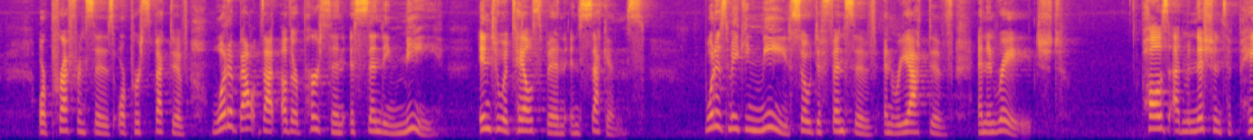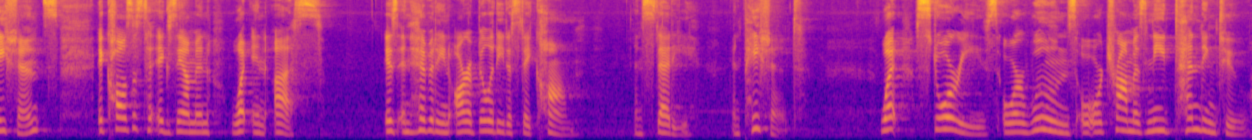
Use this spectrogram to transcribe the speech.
or preferences or perspective, what about that other person is sending me into a tailspin in seconds? What is making me so defensive and reactive and enraged? Paul's admonition to patience, it calls us to examine what in us is inhibiting our ability to stay calm and steady and patient. What stories or wounds or, or traumas need tending to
